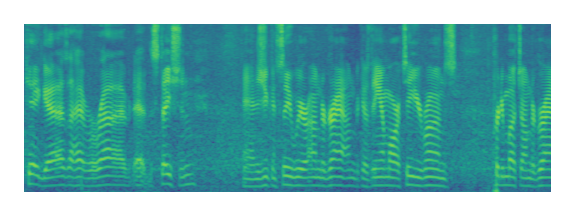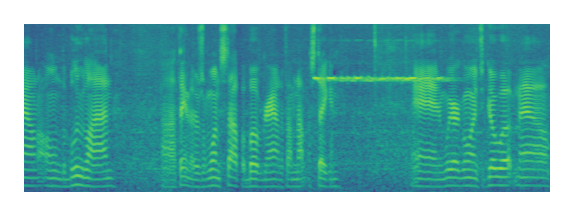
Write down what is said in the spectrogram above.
Okay guys, I have arrived at the station and as you can see we are underground because the MRT runs pretty much underground on the blue line. Uh, I think there's one stop above ground if I'm not mistaken. And we are going to go up now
